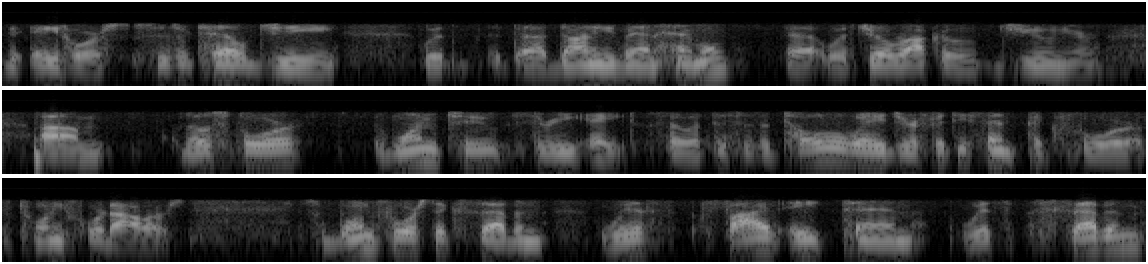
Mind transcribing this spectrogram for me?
the eight horse Scissor Tail G with uh, Donnie Van Hemel, uh, with Joe Rocco Jr. Um, those four one, two, three, eight. So this is a total wager, 50 cent pick four of $24. It's one, four, six, seven with five, eight, ten with seven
